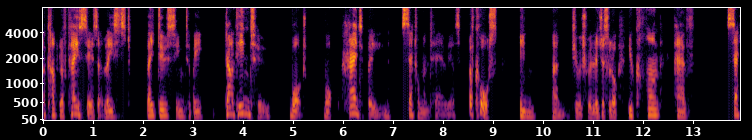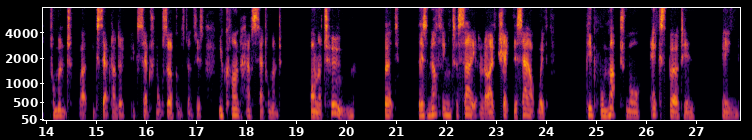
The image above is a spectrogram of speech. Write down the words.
a couple of cases at least, they do seem to be dug into what what had been settlement areas. Of course, in um, Jewish religious law, you can't have settlement, well, except under exceptional circumstances. You can't have settlement on a tomb, but there's nothing to say. And I've checked this out with people much more expert in in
